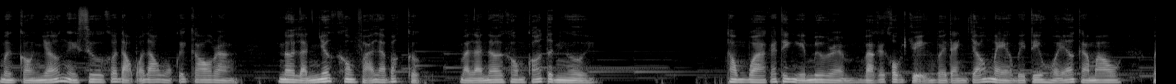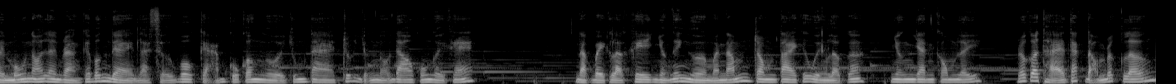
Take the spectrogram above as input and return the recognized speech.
Mình còn nhớ ngày xưa có đọc ở đâu một cái câu rằng nơi lạnh nhất không phải là Bắc Cực mà là nơi không có tình người. Thông qua cái thí nghiệm Milgram và cái câu chuyện về đàn chó mèo bị tiêu hủy ở Cà Mau, mình muốn nói lên rằng cái vấn đề là sự vô cảm của con người chúng ta trước những nỗi đau của người khác. Đặc biệt là khi những cái người mà nắm trong tay cái quyền lực á, nhân danh công lý rất có thể tác động rất lớn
